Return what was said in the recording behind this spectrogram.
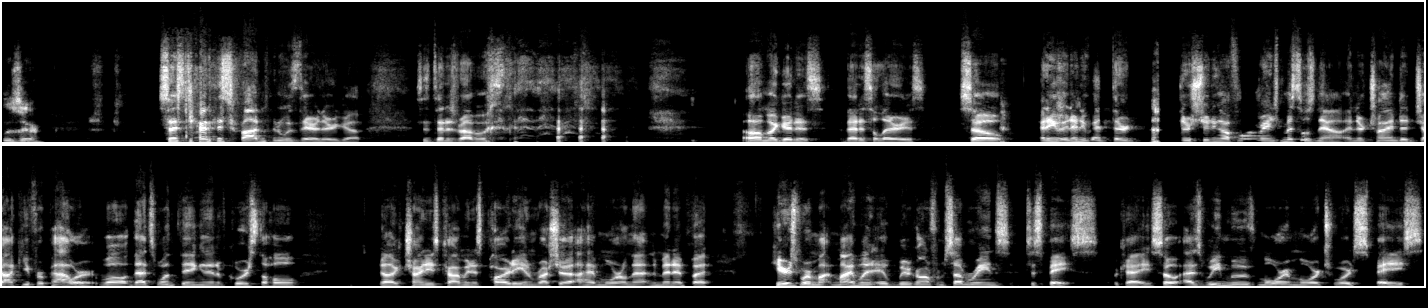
was there. Since Dennis Rodman was there, there you go. Since Dennis Rodman. Was... oh my goodness, that is hilarious. So any in any event, they're they're shooting off long range missiles now, and they're trying to jockey for power. Well, that's one thing, and then of course the whole uh, Chinese Communist Party and Russia. I have more on that in a minute, but here's where my my went. We're going from submarines to space. Okay, so as we move more and more towards space,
